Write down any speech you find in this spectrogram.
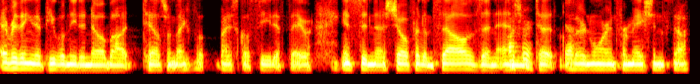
everything that people need to know about Tales from Bicycle- Bicycle Seat if they're interested in a show for themselves and, and Oh, sure. to Yeah. learn more information and stuff.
